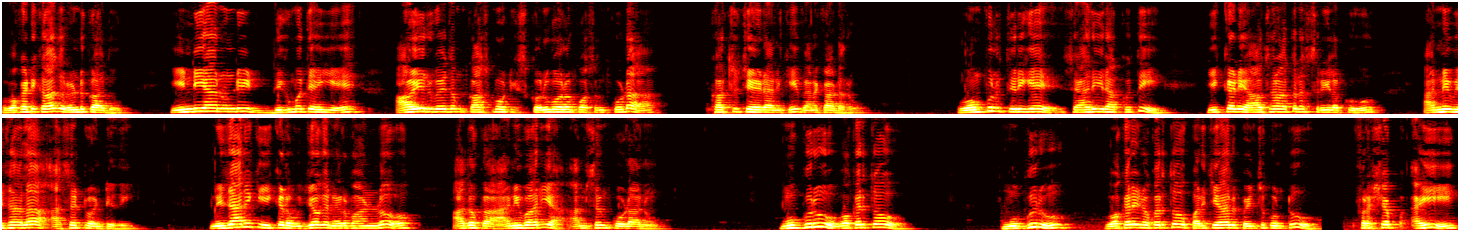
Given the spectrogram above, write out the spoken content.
ఒకటి కాదు రెండు కాదు. ఇండియా నుండి దిగుమతి అయ్యే ఆయుర్వేదం కాస్మోటిక్స్ కొనుగోలు కోసం కూడా ఖర్చు చేయడానికి వెనకాడరు. వంపులు తిరిగే శారీరాకృతి ఇక్కడి ఆధునాతన స్త్రీలకు అన్ని విధాలా అసెట్ వంటిది. నిజానికి ఇక్కడ ఉద్యోగ నిర్వహణలో అదొక అనివార్య అంశం కూడాను. ముగ్గురు ఒకరితో ముగ్గురు ఒకరినొకరితో పరిచయాలు పెంచుకుంటూ ఫ్రెషప్ అయి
